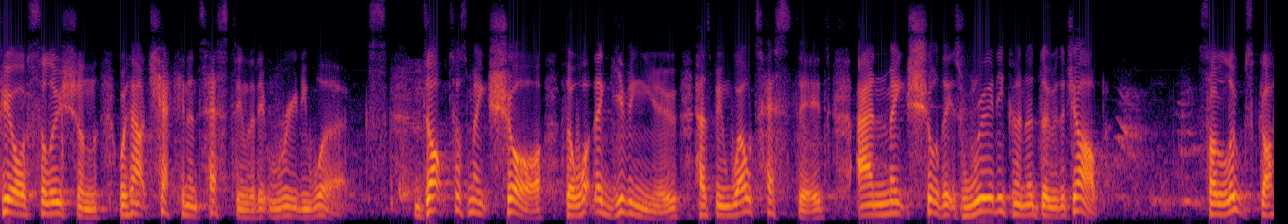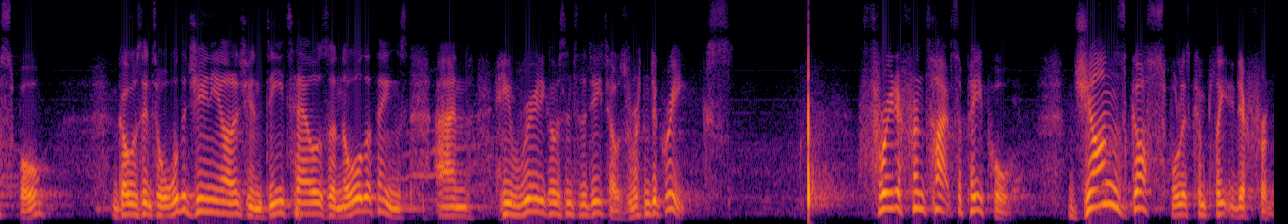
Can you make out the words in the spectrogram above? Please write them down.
cure solution without checking and testing that it really works. Doctors make sure that what they're giving you has been well tested and make sure that it's really going to do the job. So Luke's gospel goes into all the genealogy and details and all the things, and he really goes into the details, written to Greeks. Three different types of people John's gospel is completely different.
